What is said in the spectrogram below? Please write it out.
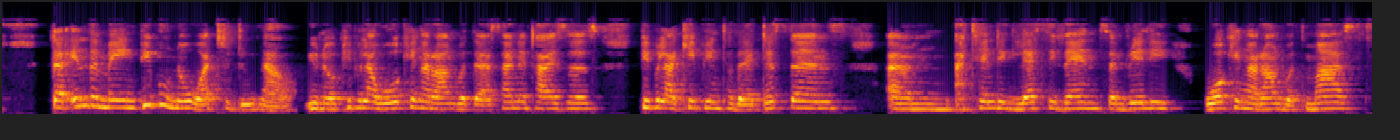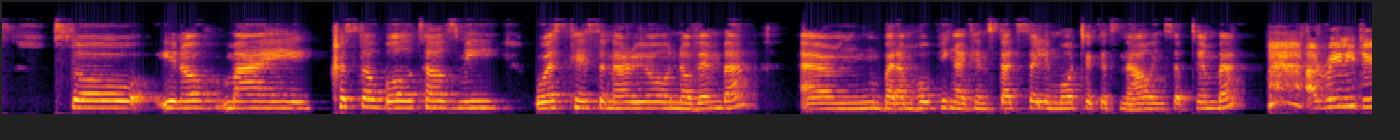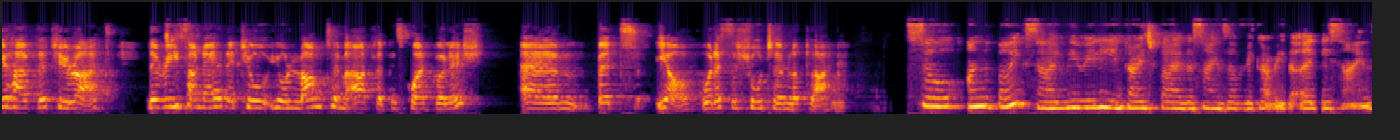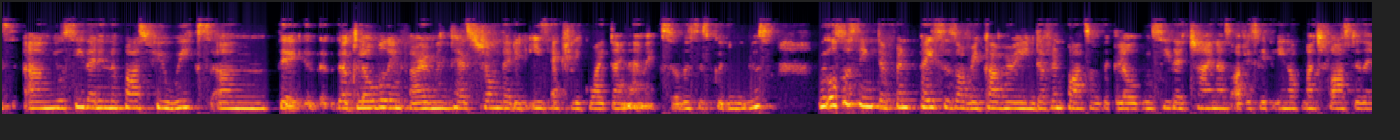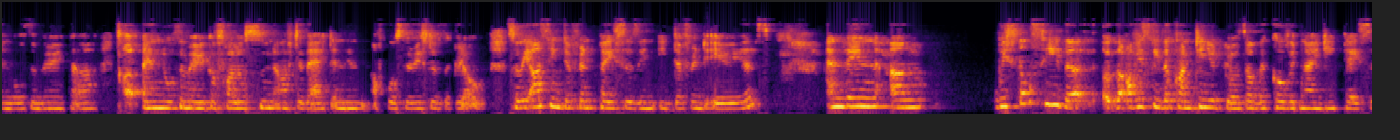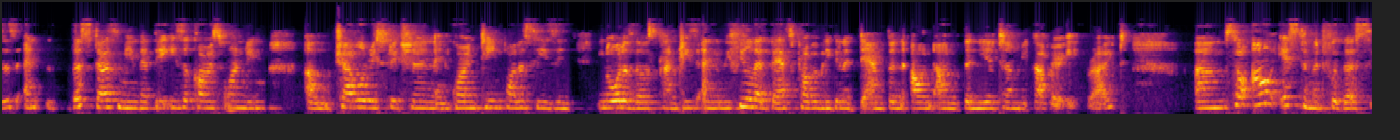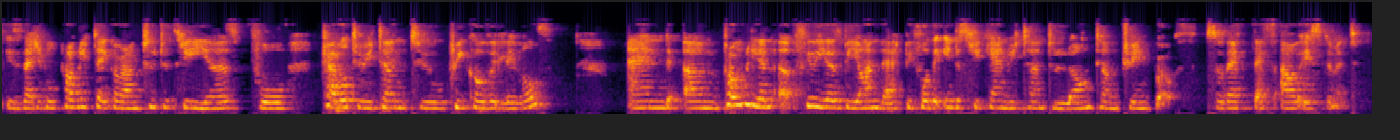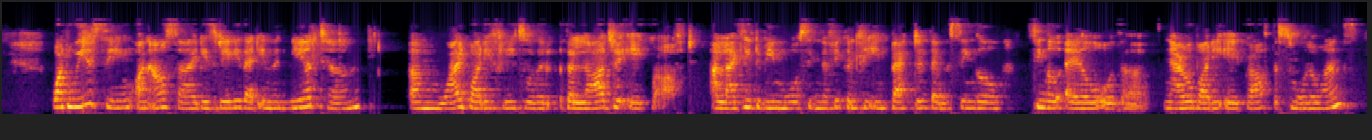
That in the main, people know what to do now. You know, people are walking around with their sanitizers. People are keeping to their distance, um, attending less events, and really walking around with masks. So, you know, my crystal ball tells me worst case scenario November. Um, but I'm hoping I can start selling more tickets now in September. I really do hope that you're right. Larice, I know that your, your long-term outlook is quite bullish. Um, but yeah, what does the short term look like? So on the Boeing side, we're really encouraged by the signs of recovery, the early signs. Um, you'll see that in the past few weeks, um, the, the, global environment has shown that it is actually quite dynamic. So this is good news. We're also seeing different paces of recovery in different parts of the globe. We see that China is obviously picking up much faster than North America, uh, and North America follows soon after that, and then of course the rest of the globe. So we are seeing different paces in, in different areas. And then um, we still see the, the, obviously the continued growth of the COVID-19 cases, and this does mean that there is a corresponding um, travel restriction and quarantine policies in, in all of those countries, and we feel that that's probably going to dampen on, on the near-term recovery, right? Um, so our estimate for this is that it will probably take around two to three years for travel to return to pre-COVID levels and um, probably an, a few years beyond that before the industry can return to long-term trend growth. So that, that's our estimate. What we are seeing on our side is really that in the near term, um, wide body fleets or the, the, larger aircraft are likely to be more significantly impacted than the single single aisle or the narrow body aircraft, the smaller ones.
